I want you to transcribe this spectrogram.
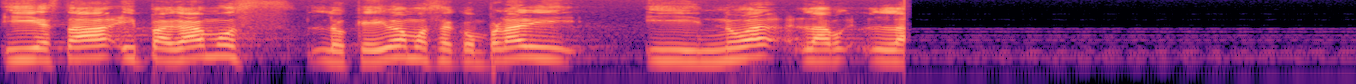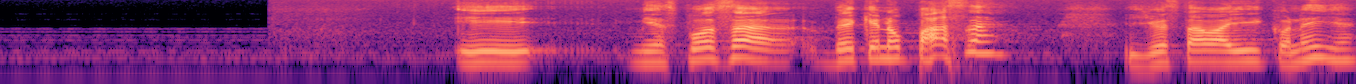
y, estaba, y pagamos lo que íbamos a comprar y, y no la, y mi esposa ve que no pasa y yo estaba ahí con ella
